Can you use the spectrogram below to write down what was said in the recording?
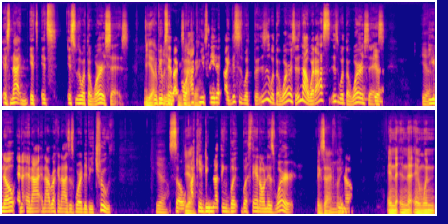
it's not it's it's it's what the word says. Yeah. And people say Yeah, like, oh, how can you say that? Like this is what the this is what the word says. It's not what I s- this is what the word says. Yeah. You know, and and I and I recognize this word to be truth. Yeah. So Yeah. I can do nothing but but stand on this word. Exactly. You know. and and and when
